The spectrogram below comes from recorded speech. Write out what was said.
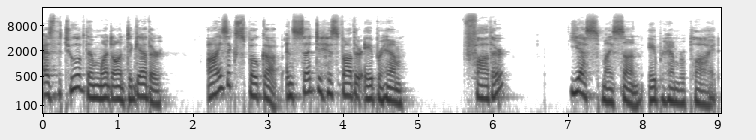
As the two of them went on together, Isaac spoke up and said to his father Abraham, Father? Yes, my son, Abraham replied.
